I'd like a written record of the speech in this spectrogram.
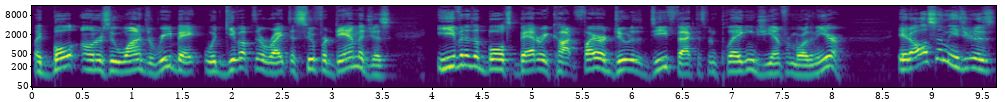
like Bolt owners who wanted to rebate would give up their right to sue for damages, even if the Bolt's battery caught fire due to the defect that's been plaguing GM for more than a year. It also means you're going to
